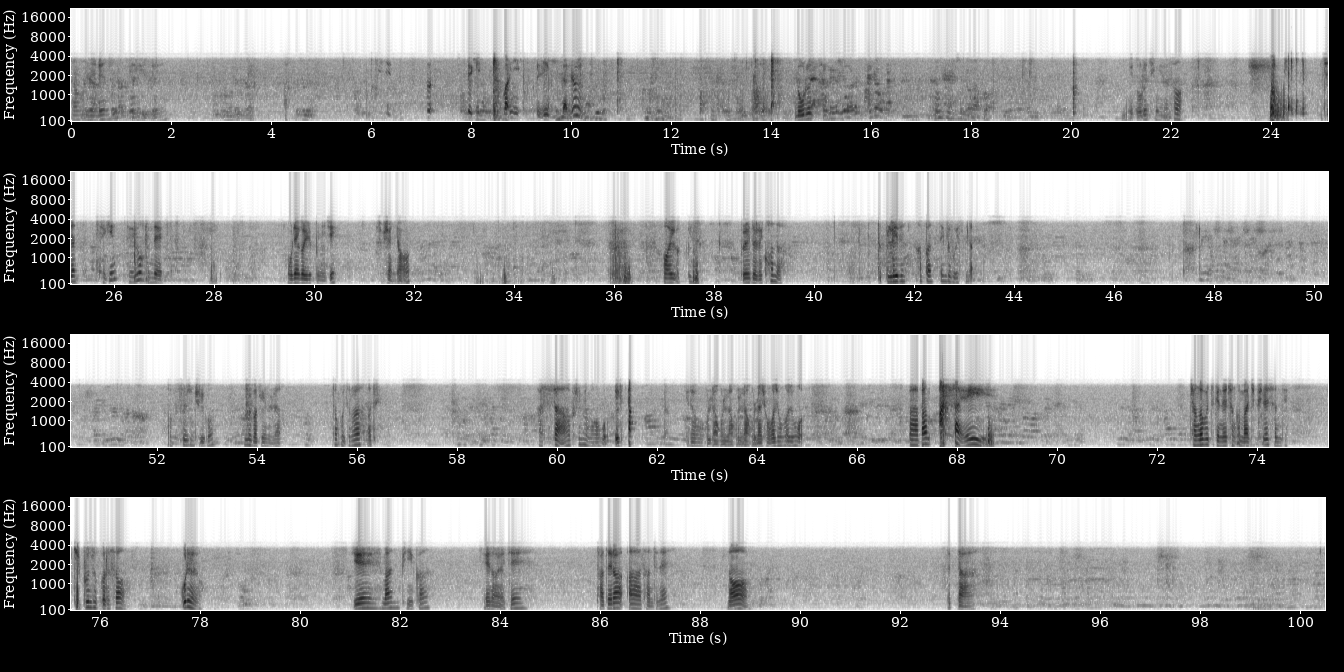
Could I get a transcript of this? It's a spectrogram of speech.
자, 오늘은 블레이드. 아. 여기 많이 걸린다는 노르팅 이 노르팅이라서 진짜 되긴 돼요 근데 오래 걸릴 뿐이지. 잠시만요. 어 이거 끝 블레이드 자 블레이드 한 번 당겨보겠습니다. 어, 소리 좀 줄이고. 한물 바뀌게 눌러 점프 들어와? 어떻게 아싸 프리미엄 먹고 여기 딱! 이러고 골라 골라 골라 골라. 좋은 거 좋은 거 좋은 거. 빠밤 아싸 에이! 장갑을 뜯겠네요. 장갑 마치 필요했었는데. 깊은 흙거라서 꾸려요. 얘만 비니까 얘 넣어야지. 다 되라. 아 다 안되네. 넣어 됐다.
